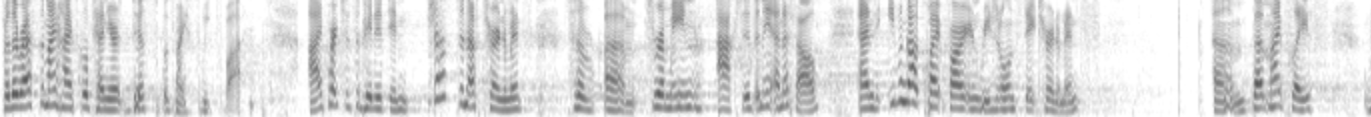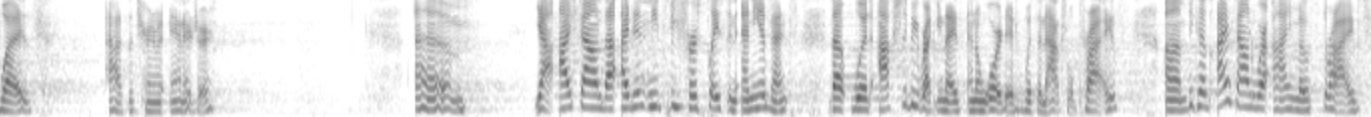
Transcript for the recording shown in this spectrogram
For the rest of my high school tenure, this was my sweet spot. I participated in just enough tournaments to, um, to remain active in the NFL and even got quite far in regional and state tournaments. Um, but my place was as the tournament manager. Um, yeah, I found that I didn't need to be first place in any event that would actually be recognized and awarded with an actual prize um, because I found where I most thrived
